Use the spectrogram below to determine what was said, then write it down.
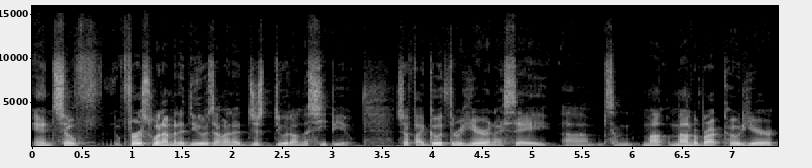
And so first what I'm going to do is I'm going to just do it on the CPU. So if I go through here and I say um, some Mandelbrot code here,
